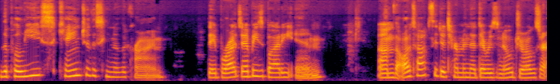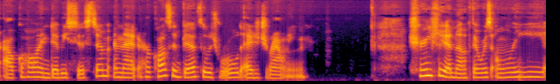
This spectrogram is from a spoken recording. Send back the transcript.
The police came to the scene of the crime. They brought Debbie's body in. Um, the autopsy determined that there was no drugs or alcohol in Debbie's system and that her cause of death was ruled as drowning. Strangely enough, there was only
